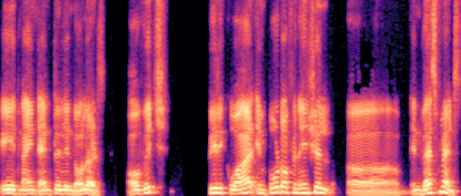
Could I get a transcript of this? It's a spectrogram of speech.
8, 9, 10 trillion dollars, of which we require import of financial uh, investments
